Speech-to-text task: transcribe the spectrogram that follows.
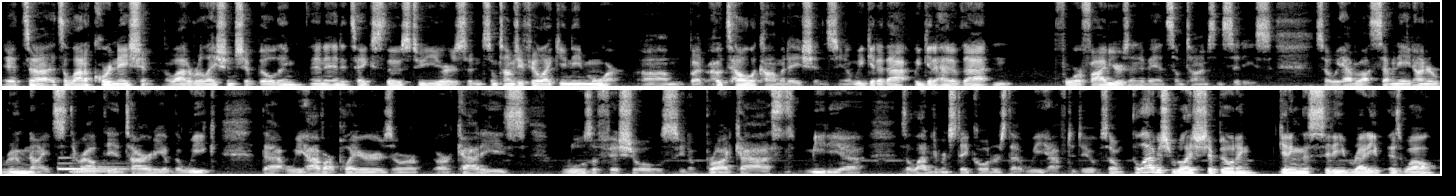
It's uh, it's a lot of coordination, a lot of relationship building, and, and it takes those two years. And sometimes you feel like you need more. Um, but hotel accommodations, you know, we get at that, we get ahead of that, and four or five years in advance sometimes in cities. So we have about 7,800 room nights throughout the entirety of the week that we have our players or our caddies, rules officials, you know, broadcast, media. There's a lot of different stakeholders that we have to do. So a lot of it's relationship building, getting the city ready as well.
